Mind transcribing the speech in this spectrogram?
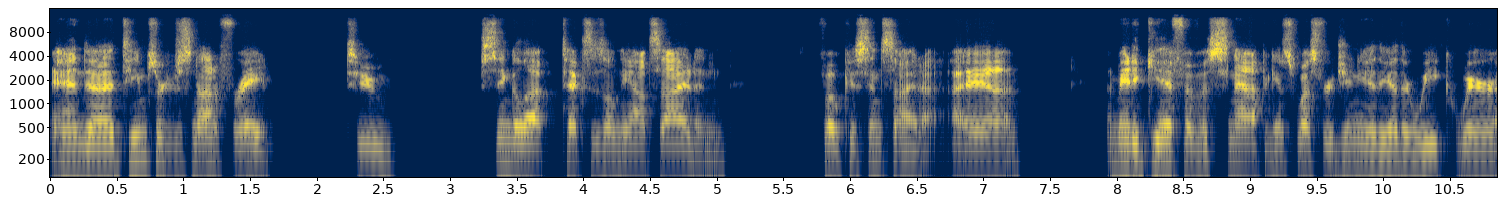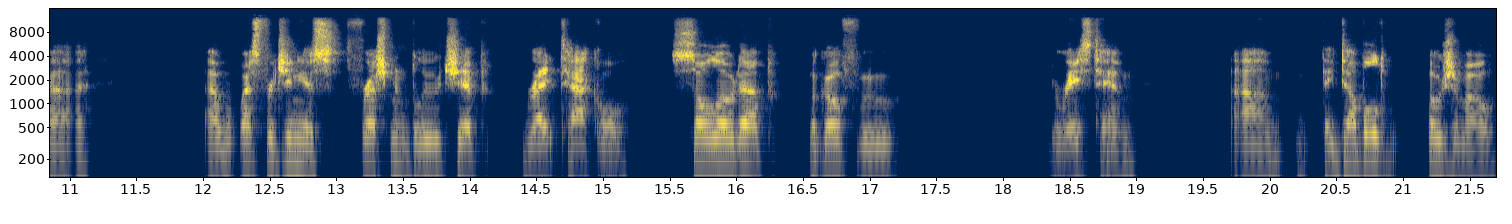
And uh, teams are just not afraid to single up Texas on the outside and focus inside. I, I uh, I made a GIF of a snap against West Virginia the other week where uh, uh, West Virginia's freshman blue chip right tackle soloed up Oghoufo, erased him. Um, they doubled Ojomo,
